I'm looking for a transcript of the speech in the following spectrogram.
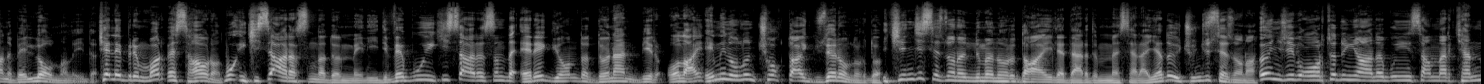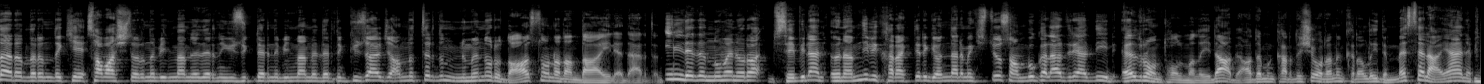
kahramanı belli olmalıydı. Celebrimbor ve Sauron bu ikisi arasında dönmeliydi ve bu ikisi arasında Eregion'da dönen bir olay emin olun çok daha güzel olurdu. İkinci sezona Numenor'u dahil ederdim mesela ya da üçüncü sezona. Önce bir orta dünyada bu insanlar kendi aralarındaki savaşlarını bilmem nelerini yüzüklerini bilmem nelerini güzelce anlatırdın. Numenor'u daha sonradan dahil ederdin. İlle de Numenor'a sevilen önemli bir karakteri göndermek istiyorsan bu Galadriel değil Elrond olmalıydı abi. Adamın kardeşi oranın kralıydı. Mesela yani de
